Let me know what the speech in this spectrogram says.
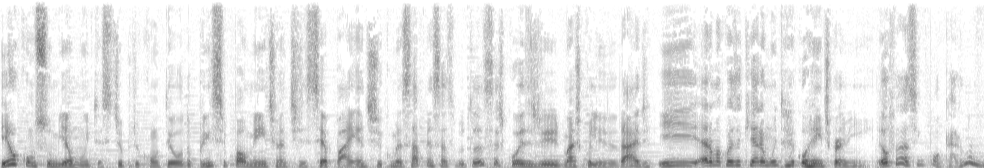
Eu consumia muito esse tipo de conteúdo, principalmente antes de ser pai, antes de começar a pensar sobre todas essas coisas de masculinidade, e era uma coisa que era muito recorrente para mim. Eu falava assim, pô, cara, eu não,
